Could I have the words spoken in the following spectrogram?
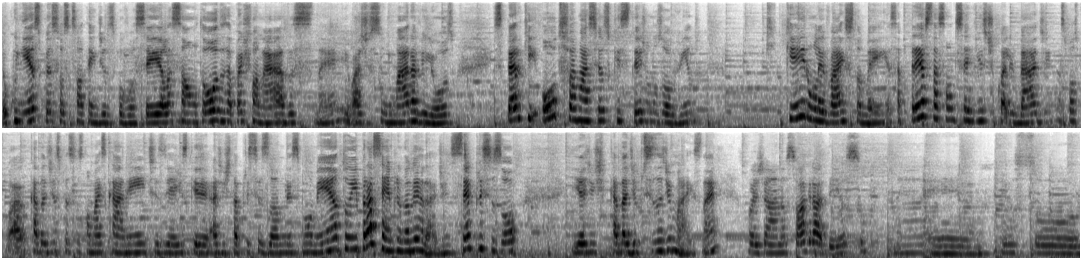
eu conheço pessoas que são atendidas por você, elas são todas apaixonadas, né? Eu acho isso maravilhoso. Espero que outros farmacêuticos que estejam nos ouvindo que queiram levar isso também, essa prestação de serviço de qualidade. As cada dia as pessoas estão mais carentes e é isso que a gente está precisando nesse momento e para sempre, na verdade. A gente sempre precisou e a gente cada dia precisa de mais, né? Ô, Jana, eu só agradeço. né? É, eu sou.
